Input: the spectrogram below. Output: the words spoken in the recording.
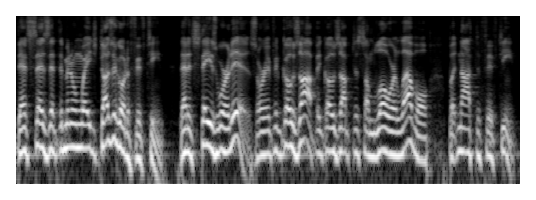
that says that the minimum wage doesn't go to 15, that it stays where it is, or if it goes up, it goes up to some lower level, but not to 15.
